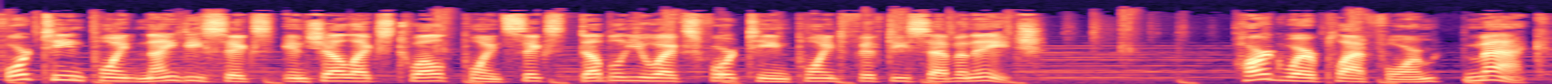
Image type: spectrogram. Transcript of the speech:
14.96 inch LX 12.6 WX 14.57H. Hardware platform, Mac.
